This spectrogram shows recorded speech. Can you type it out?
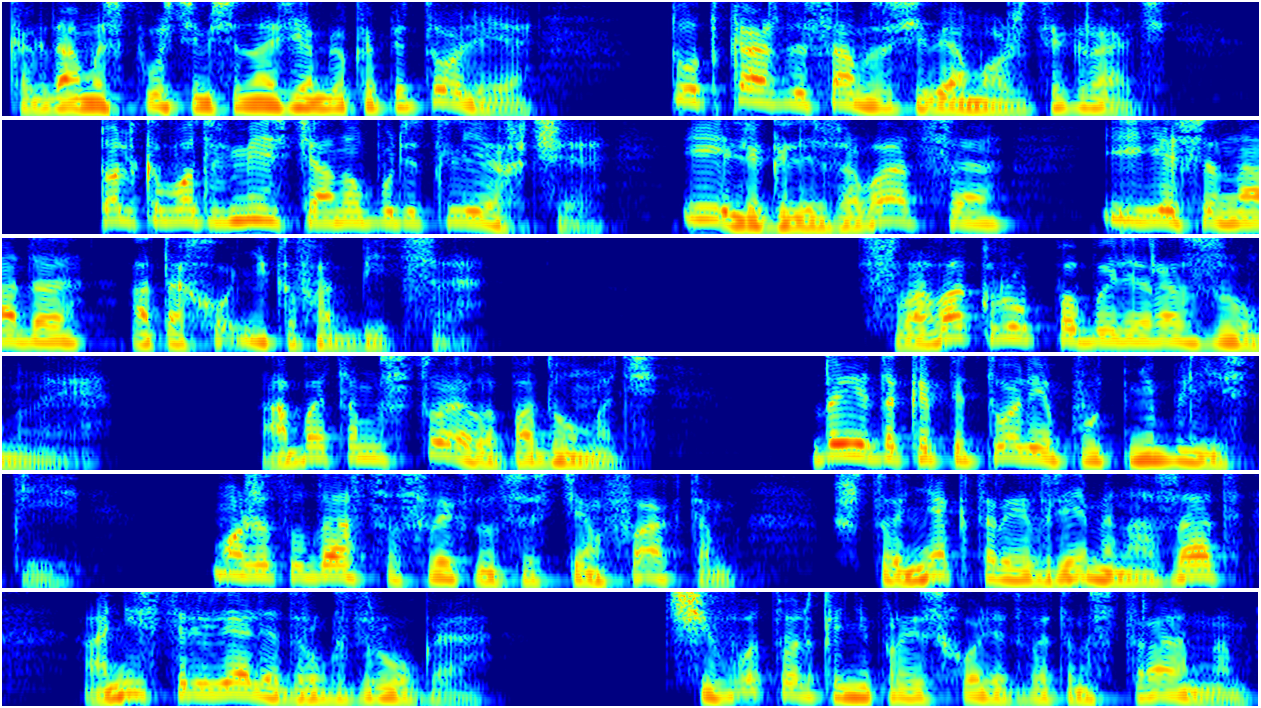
Когда мы спустимся на землю Капитолия, тут каждый сам за себя может играть. Только вот вместе оно будет легче. И легализоваться, и, если надо, от охотников отбиться. Слова Круппа были разумные. Об этом стоило подумать. Да и до Капитолия путь не близкий. Может, удастся свыкнуться с тем фактом, что некоторое время назад они стреляли друг в друга. Чего только не происходит в этом странном,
